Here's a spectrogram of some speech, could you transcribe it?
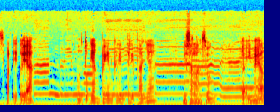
Seperti itu ya. Untuk yang pengen kirim ceritanya, bisa langsung ke email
